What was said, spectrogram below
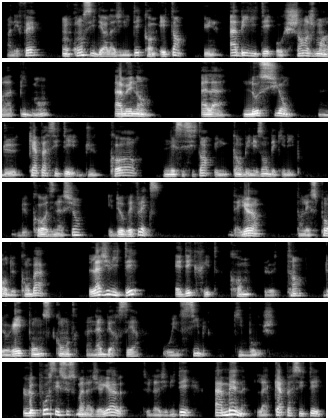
En effet, on considère l'agilité comme étant une habilité au changement rapidement, amenant à la notion de capacité du corps nécessitant une combinaison d'équilibre, de coordination et de réflexe. D'ailleurs, dans les sports de combat, l'agilité est décrite comme le temps de réponse contre un adversaire ou une cible qui bouge. Le processus managérial de l'agilité amène la capacité,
